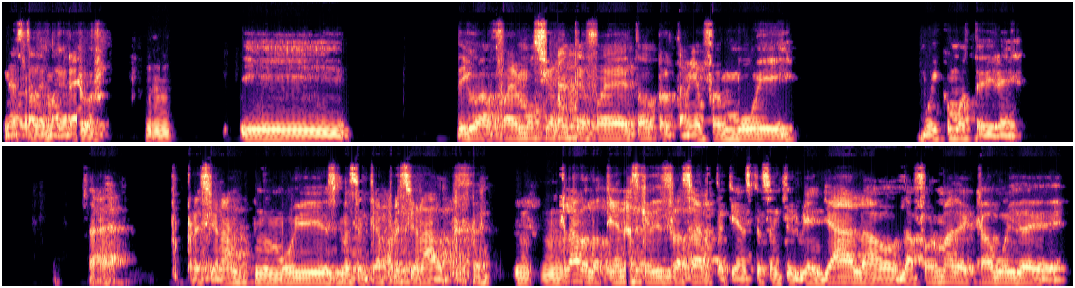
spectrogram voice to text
en esta de McGregor. Y digo, fue emocionante, fue todo, pero también fue muy, muy, ¿cómo te diré? presionante, muy, me sentía presionado. Claro, lo tienes que disfrazar, te tienes que sentir bien. Ya la, la forma de cowboy de,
